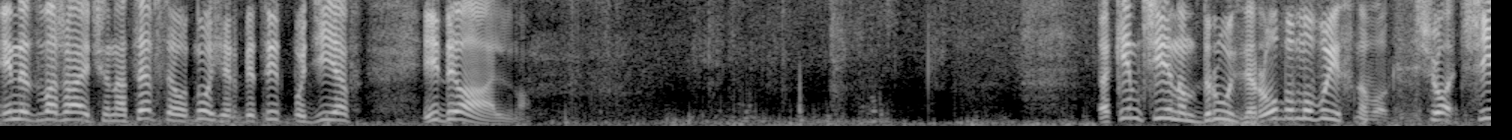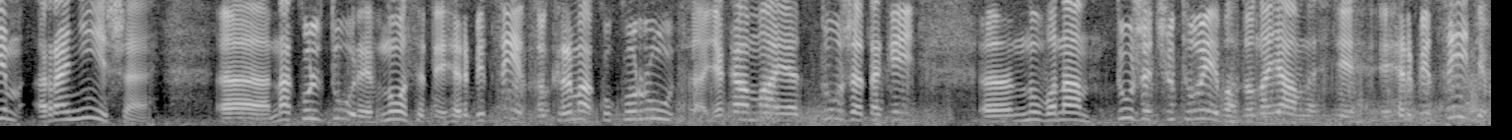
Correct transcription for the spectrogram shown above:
І незважаючи на це, все одно гербіцид подіяв ідеально. Таким чином, друзі, робимо висновок, що чим раніше е, на культури вносити гербіцид, зокрема кукурудза, яка має дуже такий е, ну, вона дуже чутлива до наявності гербіцидів,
